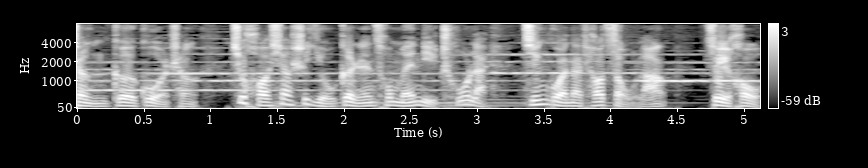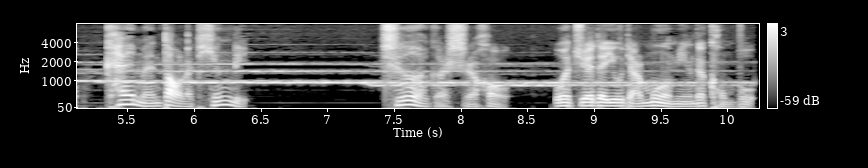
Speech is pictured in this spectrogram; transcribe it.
整个过程就好像是有个人从门里出来，经过那条走廊。最后开门到了厅里，这个时候我觉得有点莫名的恐怖，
